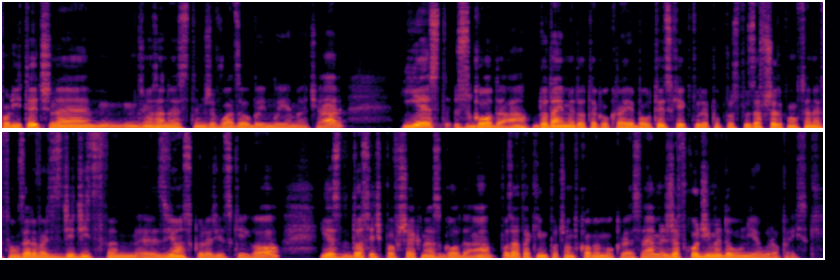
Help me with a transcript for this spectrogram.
polityczne mm, związane z tym, że władzę obejmuje Meciar, jest zgoda, dodajmy do tego kraje bałtyckie, które po prostu za wszelką cenę chcą zerwać z dziedzictwem e, Związku Radzieckiego, jest dosyć powszechna zgoda, poza takim początkowym okresem, że wchodzimy do Unii Europejskiej.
